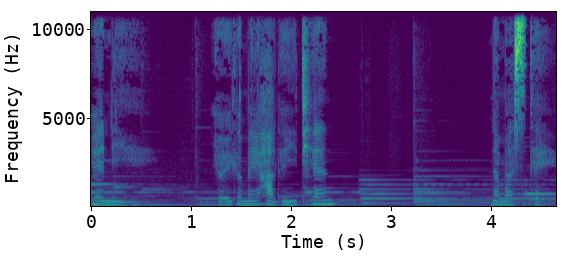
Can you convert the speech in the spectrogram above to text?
愿你有一个美好的一天。Namaste。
